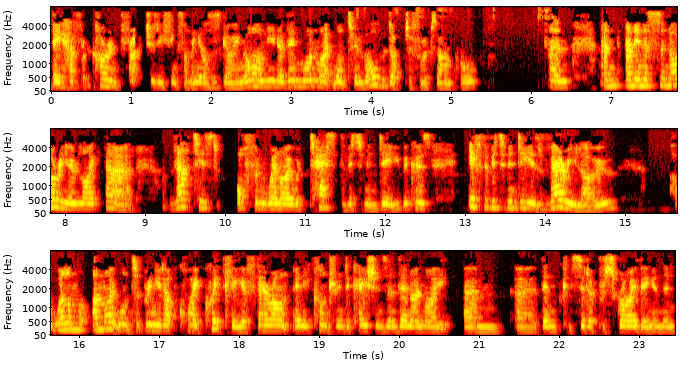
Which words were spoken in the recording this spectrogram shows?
they have recurrent fractures, you think something else is going on, you know, then one might want to involve a doctor, for example, And, and, and in a scenario like that, that is often when I would test the vitamin D because if the vitamin D is very low, well, I'm, i might want to bring it up quite quickly if there aren't any contraindications, and then I might um, uh, then consider prescribing, and then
